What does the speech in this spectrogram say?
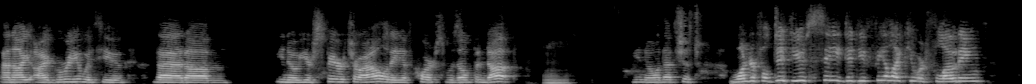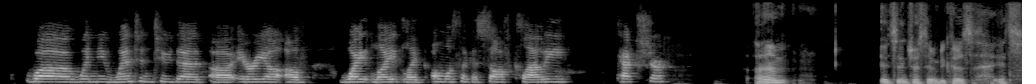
And I, I agree with you that, um, you know your spirituality of course was opened up. Mm. you know that's just wonderful. Did you see did you feel like you were floating uh, when you went into that uh, area of white light like almost like a soft cloudy texture? Um it's interesting because it's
